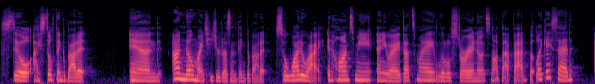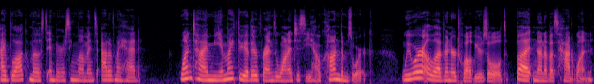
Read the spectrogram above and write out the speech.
Still, I still think about it. And I know my teacher doesn't think about it. So why do I? It haunts me. Anyway, that's my little story. I know it's not that bad. But like I said, I block most embarrassing moments out of my head. One time, me and my three other friends wanted to see how condoms work. We were 11 or 12 years old, but none of us had one.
